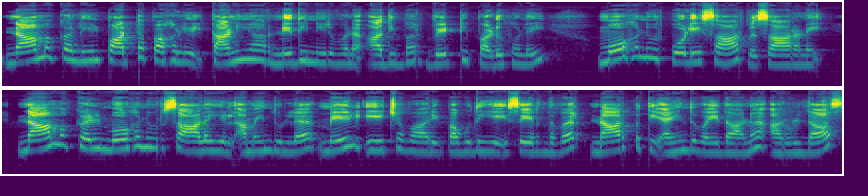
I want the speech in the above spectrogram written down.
நாமக்கல்லில் பட்டப்பகலில் தனியார் நிதி நிறுவன அதிபர் வெட்டி படுகொலை மோகனூர் போலீசார் விசாரணை. நாமக்கல் மோகனூர் சாலையில் அமைந்துள்ள மேல் ஈச்சவாரி பகுதியை சேர்ந்தவர் நாற்பத்தி ஐந்து வயதான அருள்தாஸ்.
